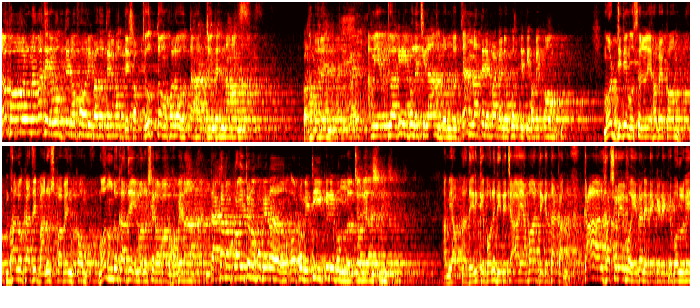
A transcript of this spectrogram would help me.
নফল নামাজের মধ্যে, নফল ইবাদতের মধ্যে সবচেয়ে উত্তম হলো তাহাজ্জুদের নামাজ। কথা বলেন। আমি একটু আগেই বলেছিলাম, বন্ধু, জান্নাতের বাগানে উপস্থিতি হবে কম, মসজিদে মুসল্লি হবে কম, ভালো কাজে মানুষ পাবেন কম, মন্দ কাজে মানুষের অভাব হবে না ডাকারও প্রয়োজন হবে না অটোমেটিক্যালি বন্ধু চলে আসবে। আমি আপনাদেরকে বলে দিতে চাই, আমার দিকে তাকান। কাল হাসরের ময়দানে ডেকে ডেকে বলবে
